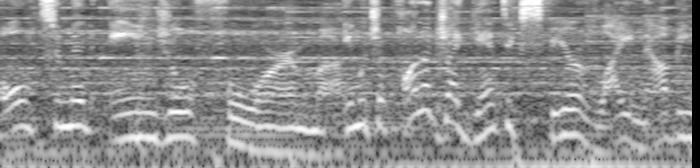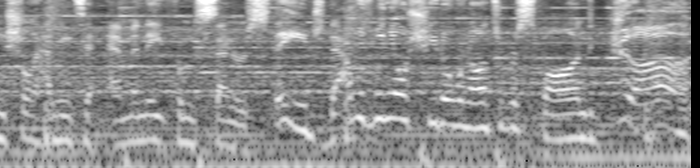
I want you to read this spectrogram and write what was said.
ultimate angel form. In which upon a gigantic sphere of light now being shown having to emanate from center stage, that was when Yoshido went on to respond, God,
